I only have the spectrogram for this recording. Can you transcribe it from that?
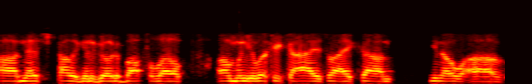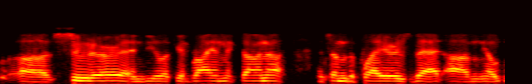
Um, that's probably going to go to Buffalo. Um, when you look at guys like, um, you know, uh, uh, Suter and you look at Brian McDonagh and some of the players that, um, you know,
